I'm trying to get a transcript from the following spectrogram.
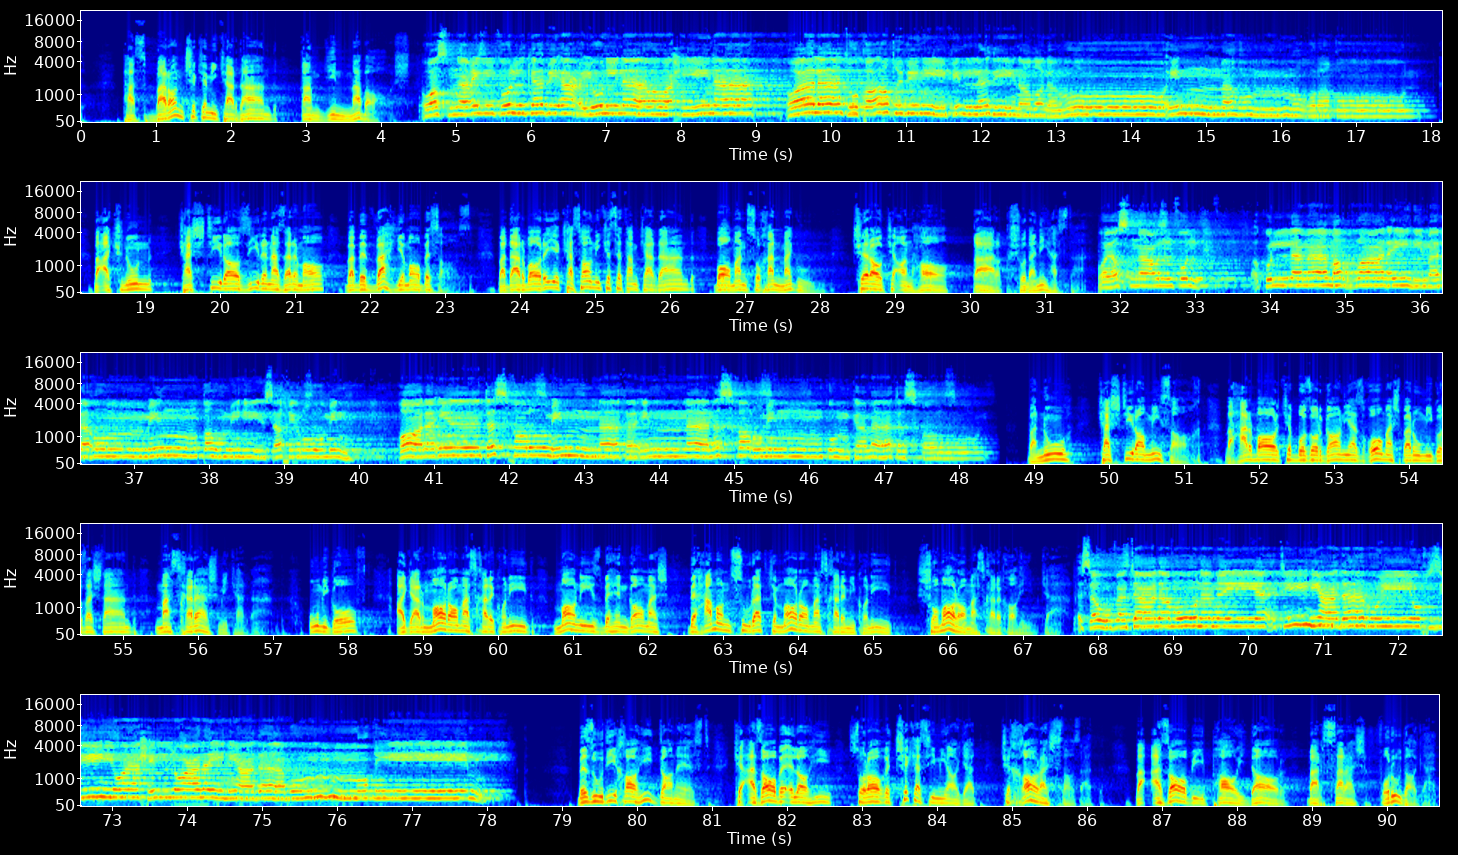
پس بران چه که می کردند غمگین مباش واصنع الفلك بأعيننا ووحينا ولا تخاطبني في الذين ظلموا إنهم مغرقون. و اکنون کشتی را زیر نظر ما و به وحی ما بساز و درباره کسانی که ستم کردند با من سخن مگوی چرا که آنها غرق شدنی هستند. و یصنع الفلک وكلما مر عليه ملأ من قومه سخروا منه قال إن تسخروا منا فإنا نسخر منكم كما تسخرون و نوح کشتی را می ساخت و هر بار که بزرگانی از قومش بر او میگذشتند مسخرهش می‌کردند. او می‌گفت اگر ما را مسخره کنید ما نیز به هنگامش به همان صورت که ما را مسخره می‌کنید شما را مسخره خواهیم کرد. سوف تعلمون من یأتیه عذاب یخزیه و یحل علیه عذاب مقیم. به زودی خواهید دانست که عذاب الهی سراغ چه کسی می آید که خارش سازد و عذابی پایدار بر سرش فرود آید.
